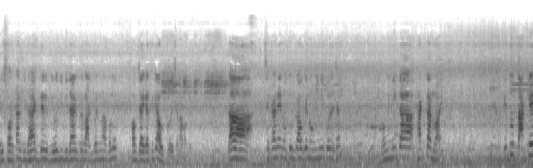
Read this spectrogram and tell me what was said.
এই সরকার বিধায়কদের, বিরোধী বিধায়কদের রাখবেন না বলে সব জায়গা থেকে আউট করেছেন আমাদের তা সেখানে নতুন কাউকে নমিনি করেছেন। নমিনিটা ফ্যাক্টর নয়, কিন্তু তাকে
